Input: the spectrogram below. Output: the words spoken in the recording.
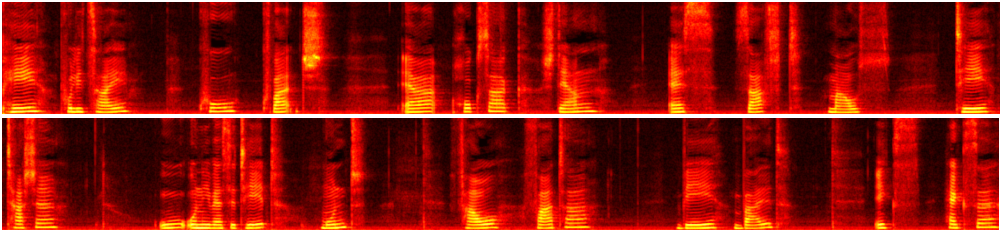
P. Polizei, Q. Quatsch, R. Rucksack, Stern, S. Saft, Maus, T. Tasche, U. Universität, Mund, V. Vater, W. Wald, X. Hexe,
